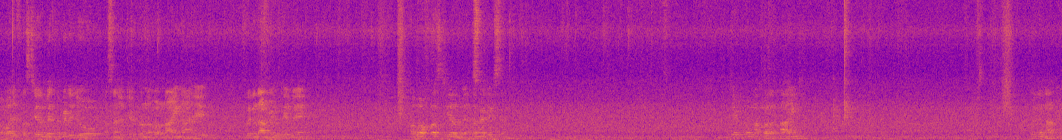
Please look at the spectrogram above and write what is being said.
ہوائی فرسٹ ایئر میتھمیٹ جو اسان جو چیپٹر نمبر نائن ہے ٹرگنامنٹری میں ہوا first year mathematics trigonometry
